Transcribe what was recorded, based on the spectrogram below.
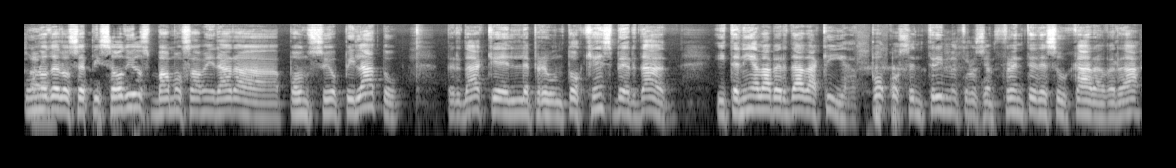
uno de los episodios vamos a mirar a Poncio Pilato, ¿verdad? Que él le preguntó, ¿qué es verdad? Y tenía la verdad aquí, a pocos centímetros enfrente de su cara, ¿verdad?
